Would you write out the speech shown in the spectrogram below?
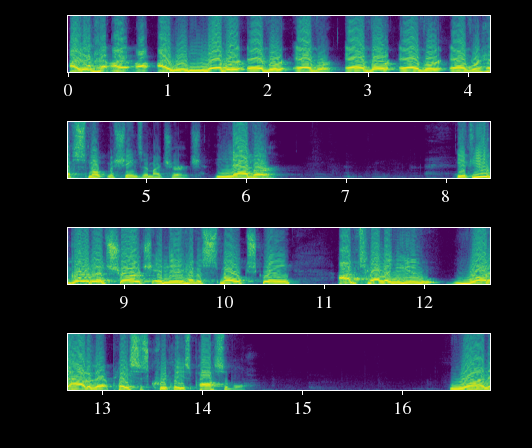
I don't have, I, I, will never, ever, ever, ever, ever, ever have smoke machines in my church. Never. If you go to a church and they have a smoke screen, I'm telling you, run out of that place as quickly as possible. Run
